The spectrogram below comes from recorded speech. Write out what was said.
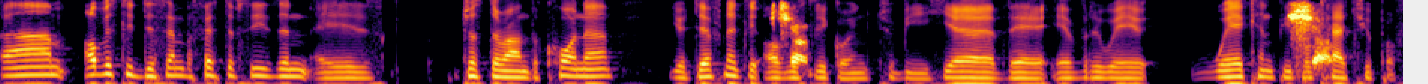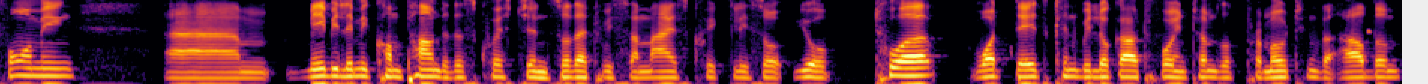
um, obviously December festive season is just around the corner. You're definitely obviously going to be here, there, everywhere. Where can people Sure. catch you performing? Um, maybe let me compound this question so that we surmise quickly. So your tour, what dates can we look out for in terms of promoting the album?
